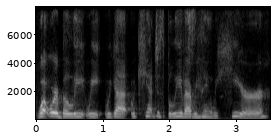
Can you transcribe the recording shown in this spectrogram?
What we're believe we we got we can't just believe everything we hear.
